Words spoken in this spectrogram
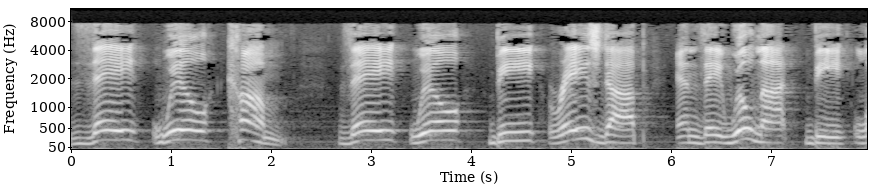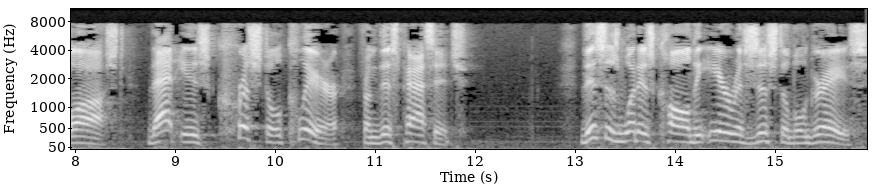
they will come. They will be raised up and they will not be lost. That is crystal clear from this passage. This is what is called the irresistible grace.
